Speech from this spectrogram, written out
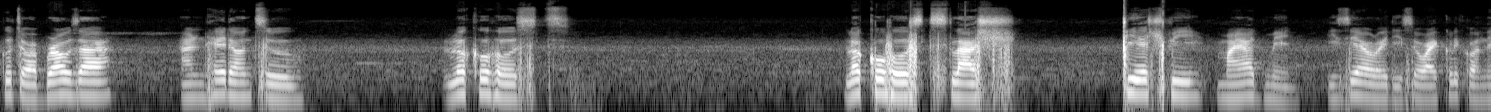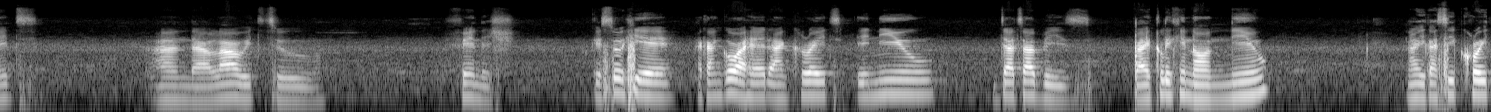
go to our browser and head on to localhost localhost slash php myadmin is here already so I click on it and allow it to finish. Okay so here I can go ahead and create a new database by clicking on new. Now you can see create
